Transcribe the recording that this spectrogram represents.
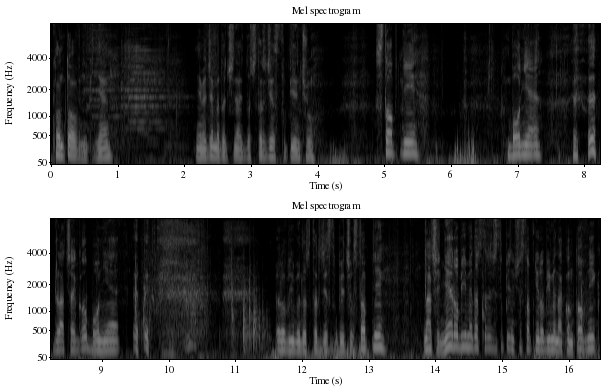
kątownik, nie? Nie będziemy docinać do 45 stopni, bo nie. Dlaczego? Bo nie. robimy do 45 stopni. Znaczy, nie robimy do 45 stopni, robimy na kątownik.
